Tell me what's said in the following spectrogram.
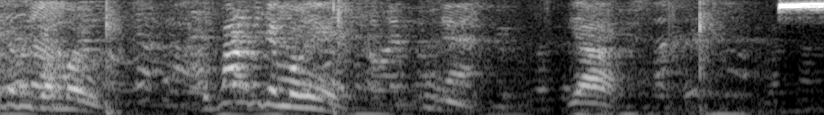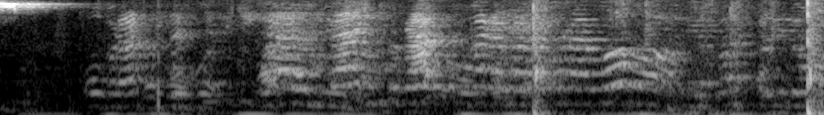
itu jamong. Depan itu. Ya. Oh, berarti kan kan berapa berapa. Ya pasti dong.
